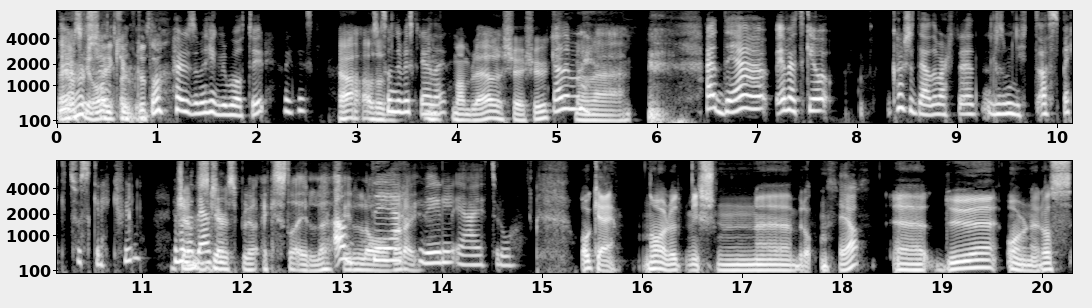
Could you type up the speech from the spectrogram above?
Det Det høres litt kult ut, da. Høres ut som en hyggelig båttur, faktisk. Ja, altså, Som du beskrev der. Man blir sjøsjuk, Ja, men eh, Nei, det Jeg vet ikke Kanskje det hadde vært et liksom, nytt aspekt for skrekkfilm? Jeg føler jump det er så- blir ekstra ille. Ja, jeg lover det deg. vil jeg tro. Ok, nå har du et mission, eh, Bråten. Ja. Eh, Du ordner oss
